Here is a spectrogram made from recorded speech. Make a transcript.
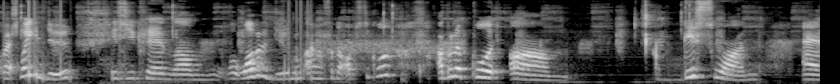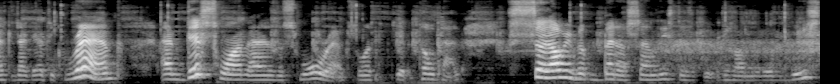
Alright, so what you can do is you can, um, what, what I'm gonna do uh, for the obstacles, I'm gonna put, um, this one as a gigantic ramp, and this one as a small ramp, so let's get the toe pad. So that'll be better, so at least there's, a little boost.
